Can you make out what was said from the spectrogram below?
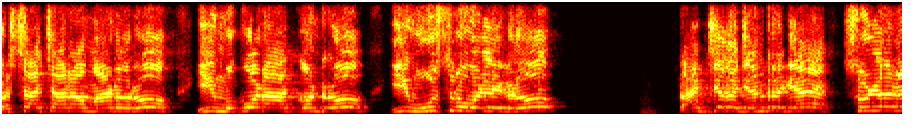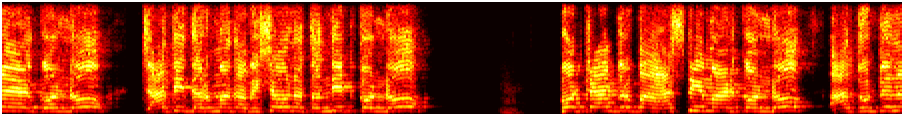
ಭ್ರಷ್ಟಾಚಾರ ಮಾಡೋರು, ಈ ಮುಖೋಡ ಹಾಕೊಂಡ್ರು, ಈ ಉಸಿರು ಒಳ್ಳೆಗಳು ರಾಜ್ಯದ ಜನರಿಗೆ ಸುಳ್ಳನ್ನ ಹೇಳ್ಕೊಂಡು, ಜಾತಿ ಧರ್ಮದ ವಿಷವನ್ನ ತಂದಿಟ್ಕೊಂಡು ಕೋಟ್ಯಾಂತರ ರೂಪಾಯಿ ಆಸ್ತಿ ಮಾಡ್ಕೊಂಡು ಆ ದುಡ್ಡನ್ನ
